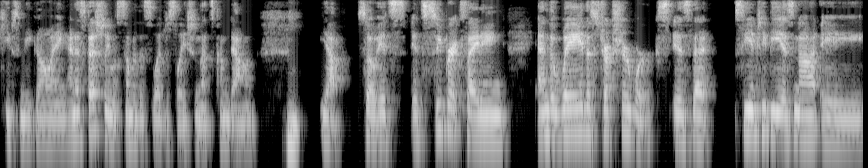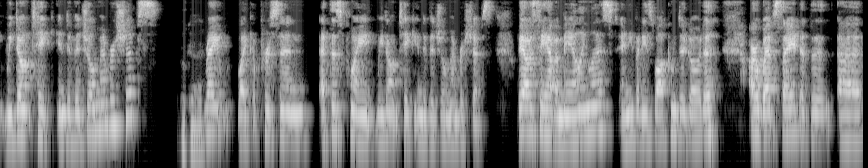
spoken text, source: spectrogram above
keeps me going. And especially with some of this legislation that's come down. Mm. Yeah. So it's, it's super exciting. And the way the structure works is that CMTB is not a, we don't take individual memberships. Okay. Right? Like a person at this point, we don't take individual memberships. We obviously have a mailing list. Anybody's welcome to go to our website at the uh,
